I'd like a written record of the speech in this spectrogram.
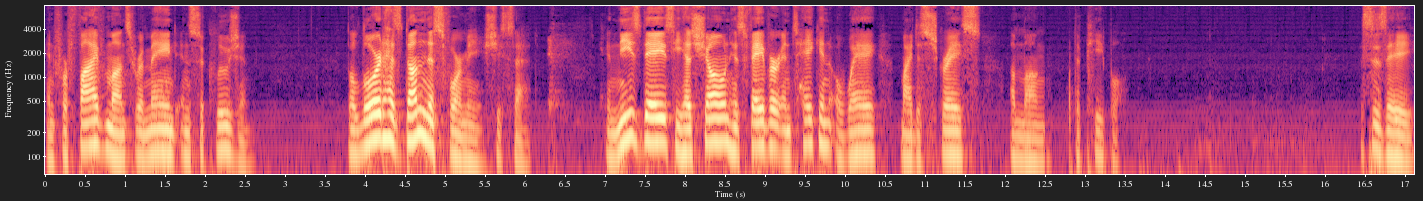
and for five months remained in seclusion. The Lord has done this for me, she said. In these days, he has shown his favor and taken away my disgrace among the people. This is a,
